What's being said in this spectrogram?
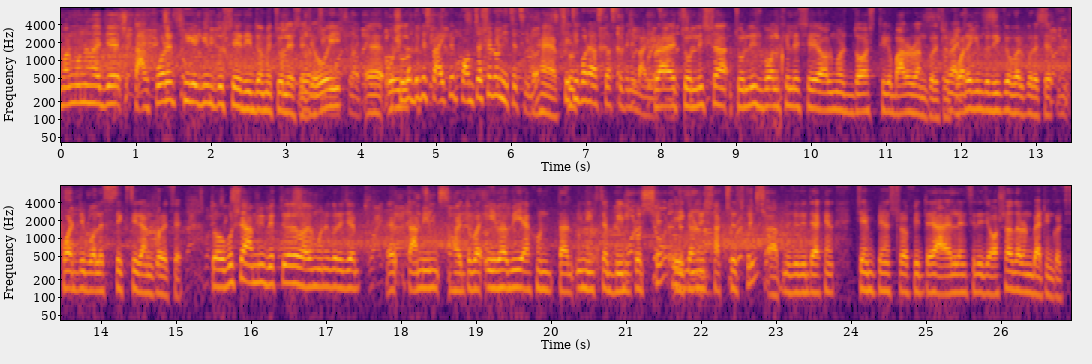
আমার মনে হয় যে তারপরের থেকে কিন্তু সে রিদমে চলে এসেছে। ওই ওই শুরুর দিকে স্ট্রাইক রেট পঞ্চাশেরও নিচে ছিল। হ্যাঁ, সেটি পরে আস্তে আস্তে তিনি বাড়িয়ে প্রায় চল্লিশটা চল্লিশ বল খেলে সে অলমোস্ট দশ থেকে বারো রান করেছে। পরে কিন্তু রিকভার করেছে। ফর্টি বলে সিক্সটি রান করেছে। তো অবশ্যই আমি ব্যক্তিগতভাবে মনে করি যে তামিম হয়তোবা এইভাবেই এখন তার ইনিংসটা বিল করছে। এই কারণে সাকসেসফুল আপনি যদি দেখেন চ্যাম্পিয়ন্স ট্রফিতে আয়ারল্যান্ড সিরিজে অসাধারণ ব্যাটিং করছে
